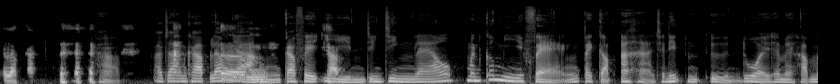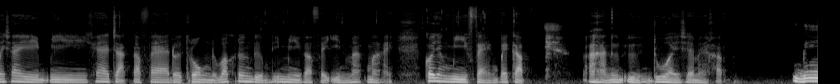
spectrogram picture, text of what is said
ก็แล้วกัน ครับอาจารย์ครับแล้วเอิ่มอย่างกาเฟอีนจริง ๆ แล้ว มันก็มีแฝงไปกับอาหารชนิดอื่น ๆ ด้วยใช่ไหมครับ ไม่ใช่มีแค่จากกาแฟโดยตรง หรือว่าเครื่องดื่มที่มีกาเฟอีนมากมาย ก็ยังมีแฝงไปกับอาหารอื่น ๆ ด้วยใช่ไหมครับ มี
